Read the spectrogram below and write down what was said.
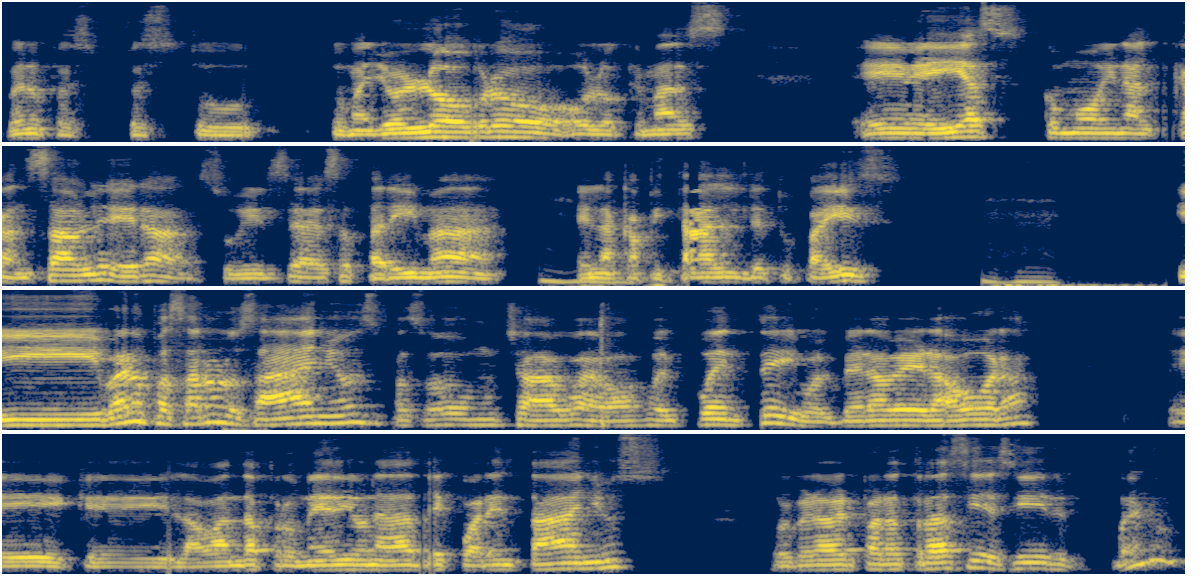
bueno, pues, pues tu, tu mayor logro o lo que más eh, veías como inalcanzable era subirse a esa tarima en la capital de tu país. Y bueno, pasaron los años, pasó mucha agua debajo del puente y volver a ver ahora eh, que la banda promedio una edad de 40 años, volver a ver para atrás y decir, bueno,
